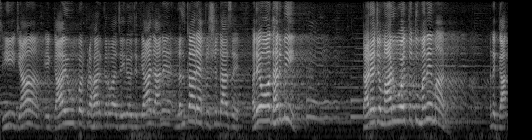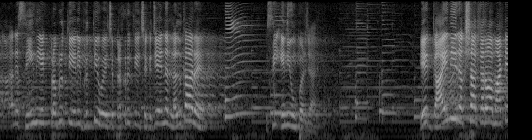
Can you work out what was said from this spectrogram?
સિંહ જ્યાં એ ગાય ઉપર પ્રહાર કરવા જઈ રહ્યો છે, ત્યાં જ આને લલકાર્યા કૃષ્ણદાસે. અરે ઓ ધર્મી, તારે જો મારવું હોય તો તું મને માર. અને અને સિંહની એક પ્રવૃત્તિ, એની વૃત્તિ હોય છે, પ્રકૃતિ છે કે જે એને લલકારે. સિંહ એની ઉપર જાય. એ ગાયની રક્ષા કરવા માટે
